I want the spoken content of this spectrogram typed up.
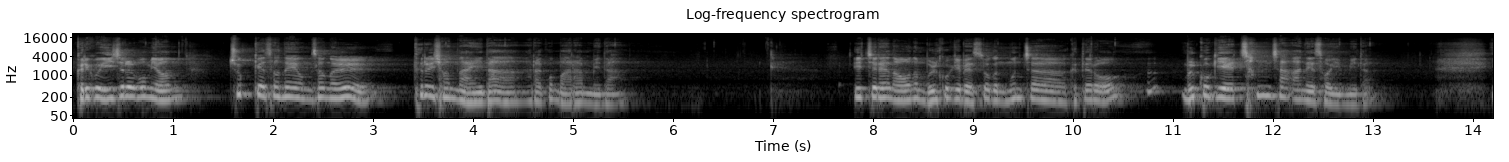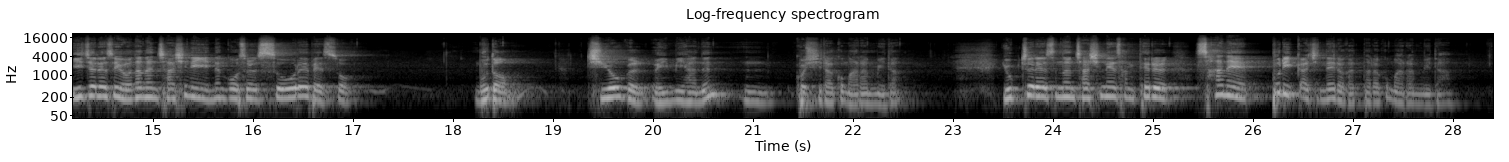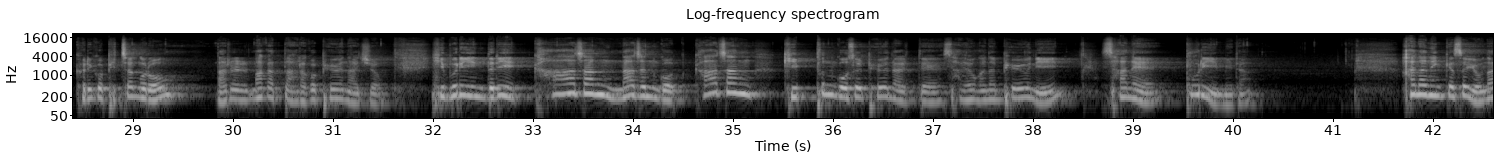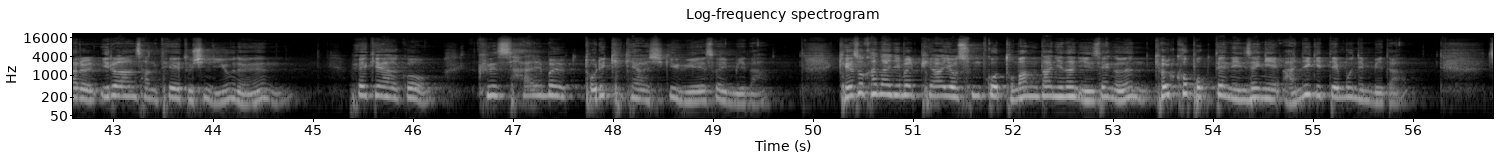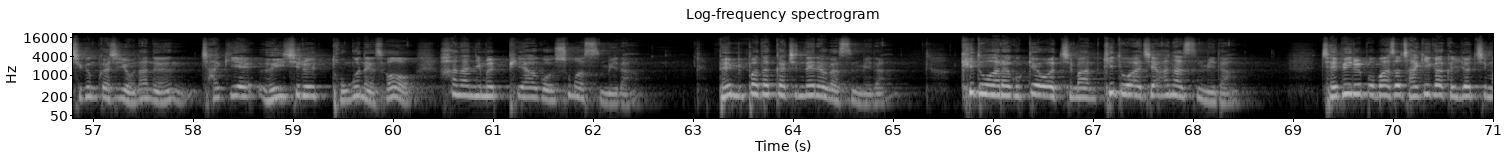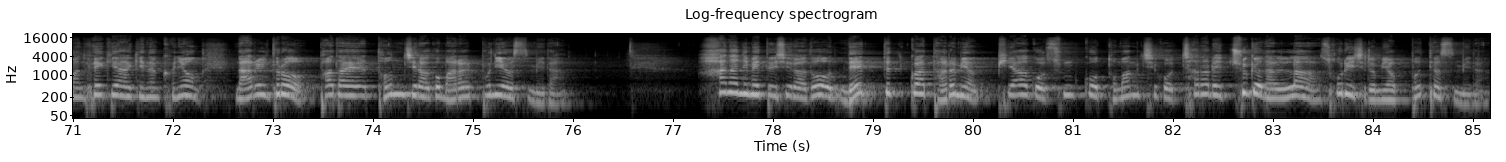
그리고 2절을 보면 주께서 내 음성을 들으셨나이다 라고 말합니다. 1절에 나오는 물고기 뱃속은 문자 그대로 물고기의 창자 안에서입니다. 2절에서 요나는 자신이 있는 곳을 스올의 뱃속, 무덤, 지옥을 의미하는 음, 곳이라고 말합니다. 6절에서는 자신의 상태를 산의 뿌리까지 내려갔다라고 말합니다. 그리고 빗장으로 나를 막았다라고 표현하죠. 히브리인들이 가장 낮은 곳, 가장 깊은 곳을 표현할 때 사용하는 표현이 산의 뿌리입니다. 하나님께서 요나를 이러한 상태에 두신 이유는 회개하고 그 삶을 돌이키게 하시기 위해서입니다. 계속 하나님을 피하여 숨고 도망 다니는 인생은 결코 복된 인생이 아니기 때문입니다. 지금까지 요나는 자기의 의지를 동원해서 하나님을 피하고 숨었습니다. 배 밑바닥까지 내려갔습니다. 기도하라고 깨웠지만 기도하지 않았습니다. 제비를 뽑아서 자기가 걸렸지만 회개하기는커녕 나를 들어 바다에 던지라고 말할 뿐이었습니다. 하나님의 뜻이라도 내 뜻과 다르면 피하고 숨고 도망치고 차라리 죽여달라 소리 지르며 버텼습니다.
